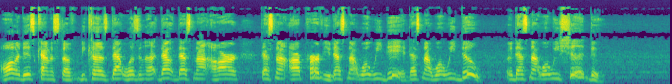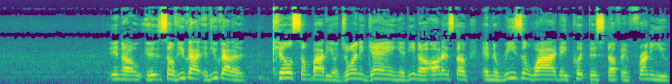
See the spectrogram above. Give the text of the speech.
all of this kind of stuff because that wasn't, uh, that, that's not our, that's not our purview. That's not what we did. That's not what we do. That's not what we should do. You know, so if you got if you got to kill somebody or join a gang and you know all that stuff and the reason why they put this stuff in front of you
